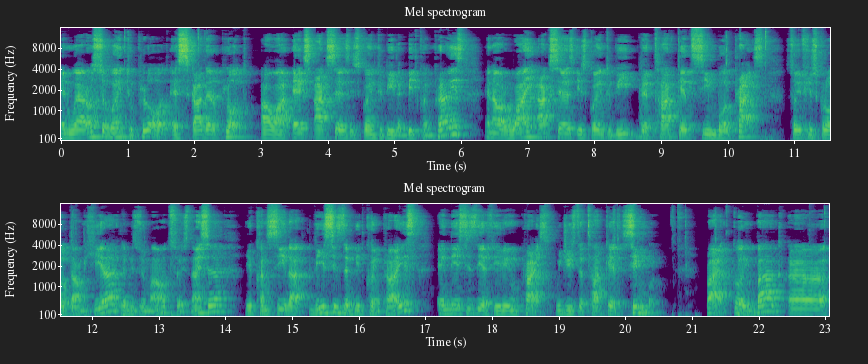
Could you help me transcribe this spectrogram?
and we are also going to plot a scatter plot. Our x-axis is going to be the Bitcoin price and our y-axis is going to be the target symbol price. So if you scroll down here, let me zoom out so it's nicer. You can see that this is the Bitcoin price and this is the Ethereum price, which is the target symbol. Right, going back, uh,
